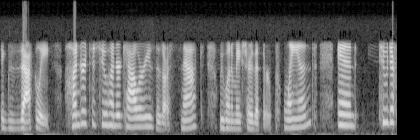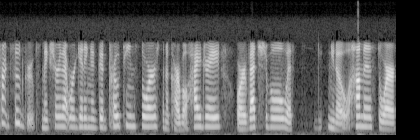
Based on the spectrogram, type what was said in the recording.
Exactly. 100 to 200 calories is our snack. We want to make sure that they're planned. And two different food groups. Make sure that we're getting a good protein source and a carbohydrate or a vegetable with, you know, hummus or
